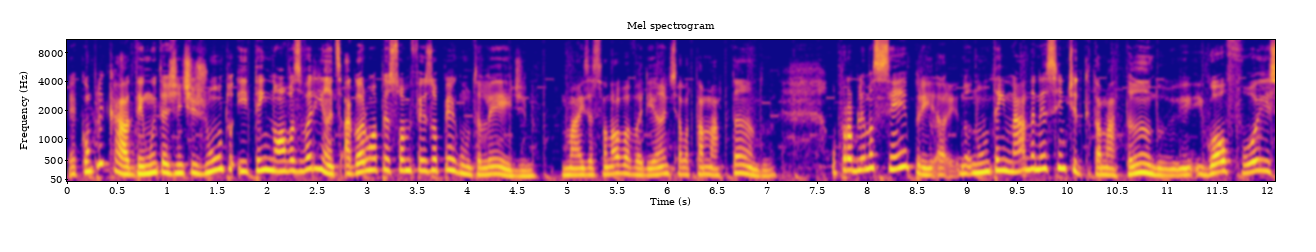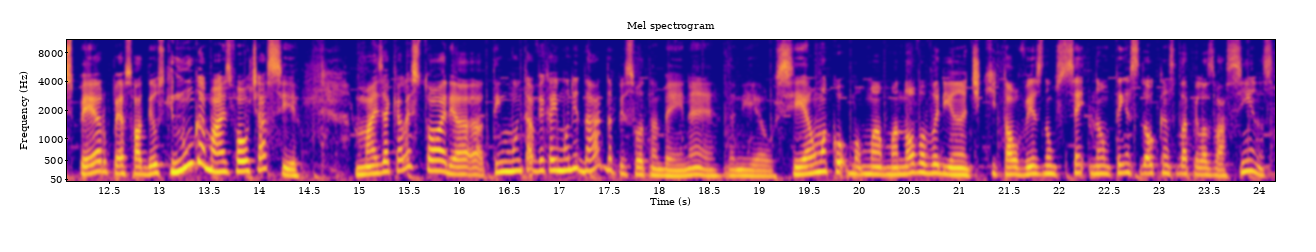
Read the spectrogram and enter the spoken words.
É complicado, tem muita gente junto e tem novas variantes. Agora uma pessoa me fez uma pergunta, Leide, mas essa nova variante, ela tá matando? O problema sempre, ah, não tem nada nesse sentido que está matando, igual foi, espero, peço a Deus que nunca mais volte a ser. Mas é aquela história, ah, tem muito a ver com a imunidade da pessoa também, né, Daniel? Se é uma, uma, uma nova variante que talvez não, se- não tenha sido alcançada pelas vacinas,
